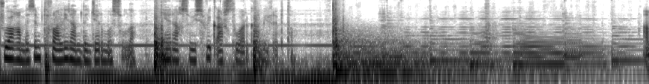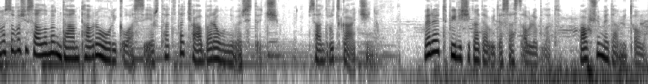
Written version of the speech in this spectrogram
შუაღამეზე მთრალი რამდენჯერ მოსულა. იერახს ვისვრი კარს თუ არ გამიღებთო. ამასობაში სალომემ დაამთავრა ორი კლასი ერთად და ჩააბარა უნივერსიტეტში. სანდროც გააჩინა. მერე თბილისში გადავიდა სასწავლებლად. ბავშვი მე დამიტოვა.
